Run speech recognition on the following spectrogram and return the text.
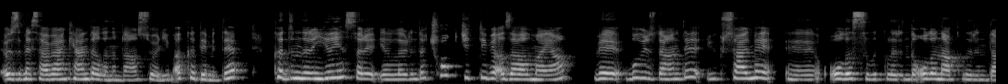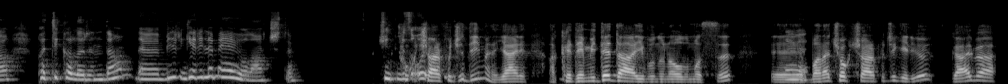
öz mesela ben kendi alanımdan söyleyeyim, akademide kadınların yayın sayılarında çok ciddi bir azalmaya ve bu yüzden de yükselme e, olasılıklarında, olanaklarında, patikalarında e, bir gerilemeye yol açtı. Çünkü çok biz çarpıcı değil mi? Yani akademide dahi bunun olması e, evet. bana çok çarpıcı geliyor. Galiba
